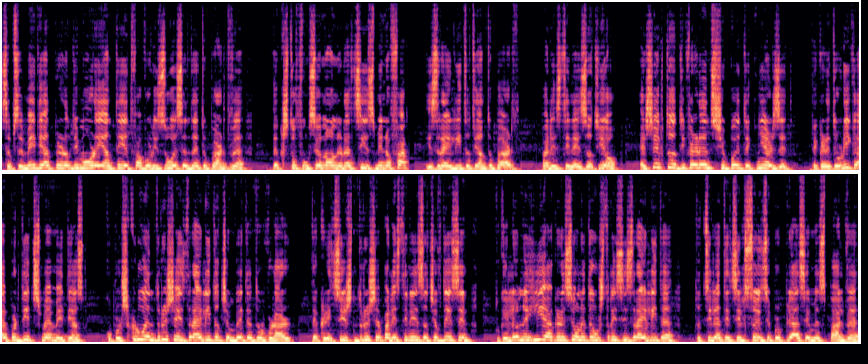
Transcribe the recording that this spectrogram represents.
Sepse mediat perëndimore janë tejet favorizuese ndaj të bardhëve, dhe kështu funksionon racizmi në fakt, izraelitët janë të bardhë, palestinezët jo. E sheh këtë diferencë që bëhet tek njerëzit, tek retorika e përditshme e medias, ku përshkruhen ndryshe izraelitët që mbeten të vrarë dhe krejtësisht ndryshe palestinezët që vdesin, duke lënë në hije agresionet e ushtrisë izraelite të cilat i cilësojnë si përplasje mes palëve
